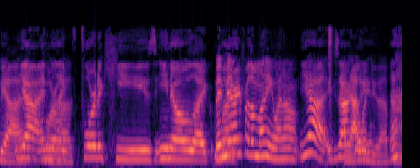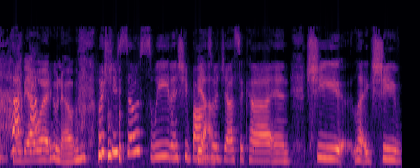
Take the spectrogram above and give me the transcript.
yeah, yeah, and Florida. like Florida Keys, you know, like they Mon- marry for the money. Why not? Yeah, I, exactly. mean, I wouldn't do that. But maybe I would. Who knows? but she's so sweet and she bonds Yeah. with Jessica and she like she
